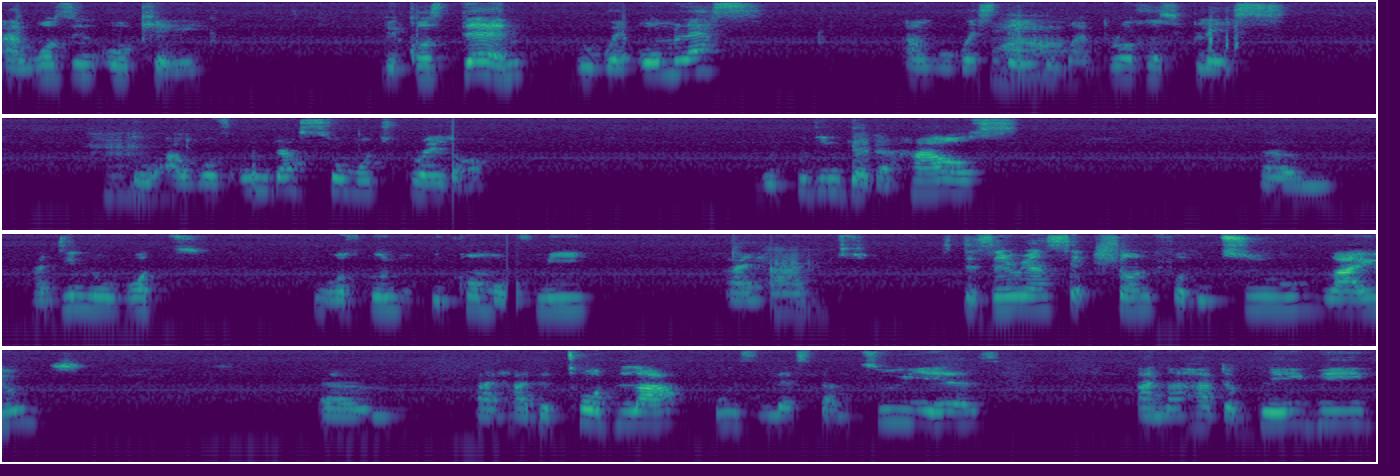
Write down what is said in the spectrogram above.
I wasn't okay because then we were homeless and we were staying Wow. in my brother's place. So I was under so much pressure. We couldn't get a house. Um, I didn't know what was going to become of me. I had cesarean section for the two lions. Um, I had a toddler who is less than two years, and I had a baby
